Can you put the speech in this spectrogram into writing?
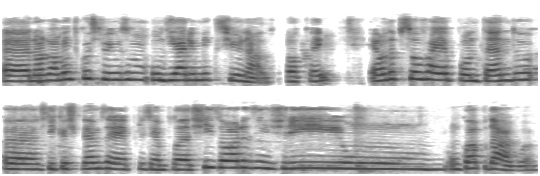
Uh, normalmente construímos um, um, diário miccionado, ok? É onde a pessoa vai apontando, uh, as dicas que damos é, por exemplo, a X horas ingeri um, um copo de água.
